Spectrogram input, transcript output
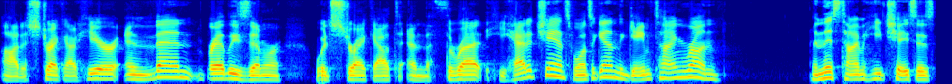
uh, to strike out here. And then Bradley Zimmer would strike out to end the threat. He had a chance once again, the game tying run. And this time he chases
